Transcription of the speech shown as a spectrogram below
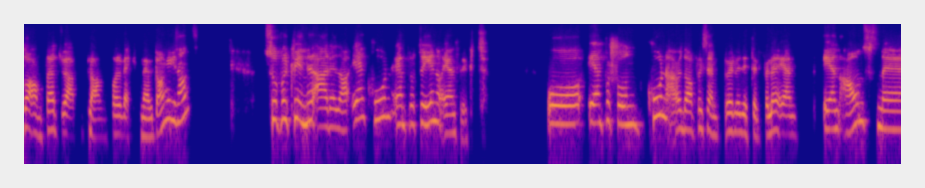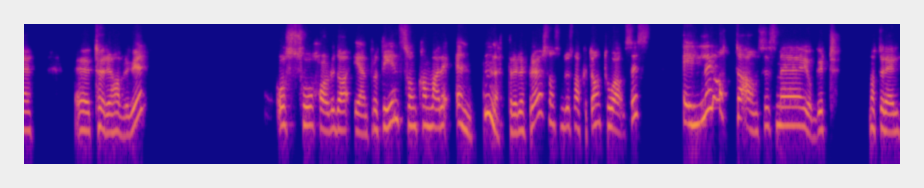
Da antar jeg at du er på plan for vektnedgang, ikke sant? Så for kvinner er det da én korn, én protein og én frukt. Og en porsjon korn er jo da f.eks. i ditt tilfelle en, en ounce med eh, tørre havregryn. Og så har du da én protein som kan være enten nøtter eller frø, sånn som du snakket om, to ounces, eller åtte ounces med yoghurt naturell.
